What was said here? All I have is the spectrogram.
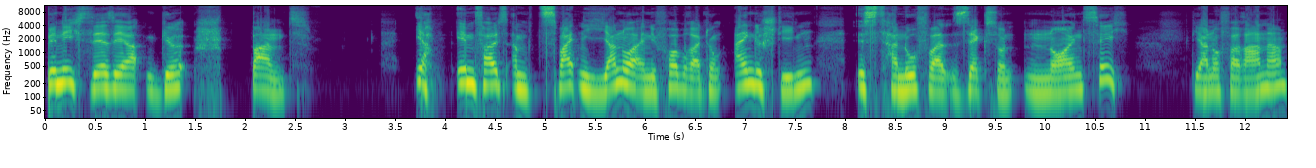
bin ich sehr, sehr gespannt. Ja, ebenfalls am 2. Januar in die Vorbereitung eingestiegen ist Hannover 96. Die Hannoveraner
